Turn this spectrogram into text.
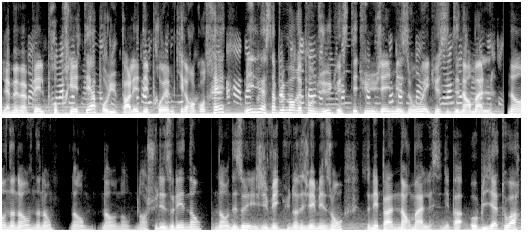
Il a même appelé le propriétaire pour lui parler des problèmes qu'il rencontrait, mais il lui a simplement répondu que c'était une vieille maison et que c'était normal. Non, non, non, non, non, non, non, non, non, je suis désolé, non, non, désolé, j'ai vécu dans des vieilles maisons, ce n'est pas normal, ce n'est pas obligatoire.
